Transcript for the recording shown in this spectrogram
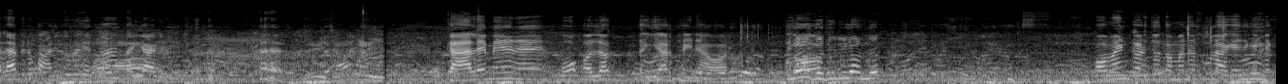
અલા પેલું પાણી પૂરું એટલું ને તૈયાર કાલે મેં ને બહુ અલગ તૈયાર થઈને આવવાનો. બધું અંદર. કોમેન્ટ કરજો તમને શું લાગે છે કે મેં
